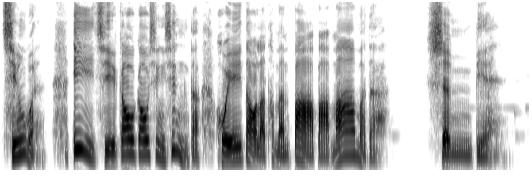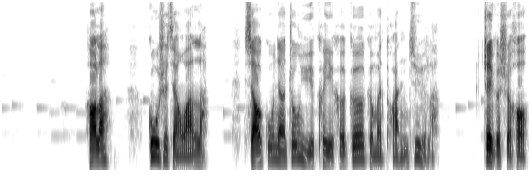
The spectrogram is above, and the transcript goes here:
亲吻，一起高高兴兴的回到了他们爸爸妈妈的身边。好了，故事讲完了，小姑娘终于可以和哥哥们团聚了。这个时候，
